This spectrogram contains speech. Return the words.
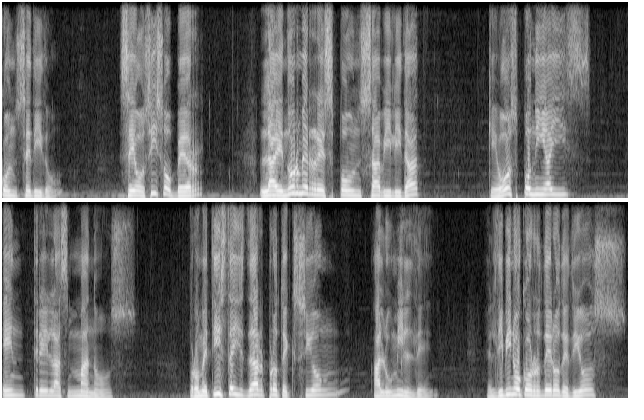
concedido. Se os hizo ver la enorme responsabilidad que os poníais entre las manos. Prometisteis dar protección al humilde. El divino Cordero de Dios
